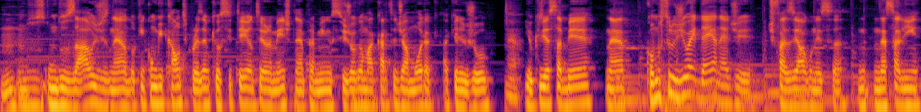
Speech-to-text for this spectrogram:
um, dos, um dos auges, né? O Donkey Kong Country, por exemplo, que eu citei anteriormente, né? Pra mim, esse jogo é uma carta de amor, aquele jogo. É. E eu queria saber, né, como surgiu a ideia, né, de, de fazer algo nessa, nessa linha.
